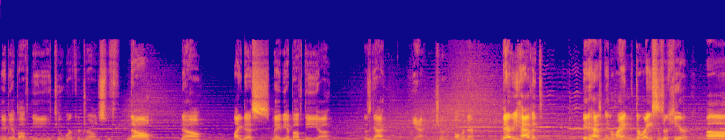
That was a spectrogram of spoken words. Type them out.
maybe above the two worker drones. No, no, like this, maybe above the, uh, this guy. Yeah, sure, over there. There you have it. It has been ranked, the races are here. Uh,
